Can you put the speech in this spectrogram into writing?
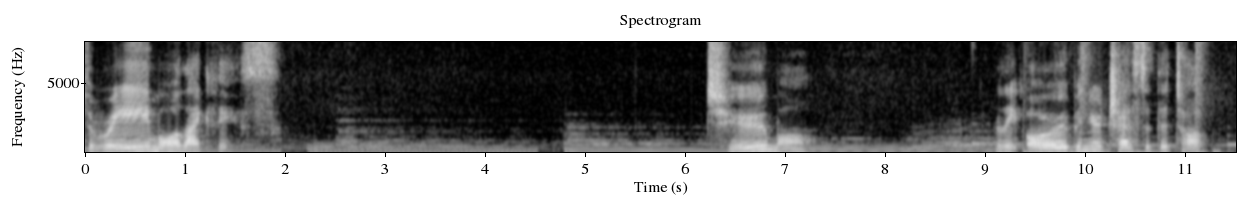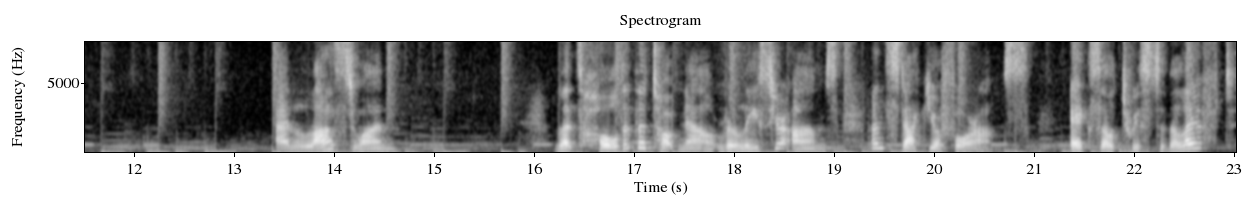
three more like this. Two more. Really open your chest at the top. And last one. Let's hold at the top now. Release your arms and stack your forearms. Exhale, twist to the left.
